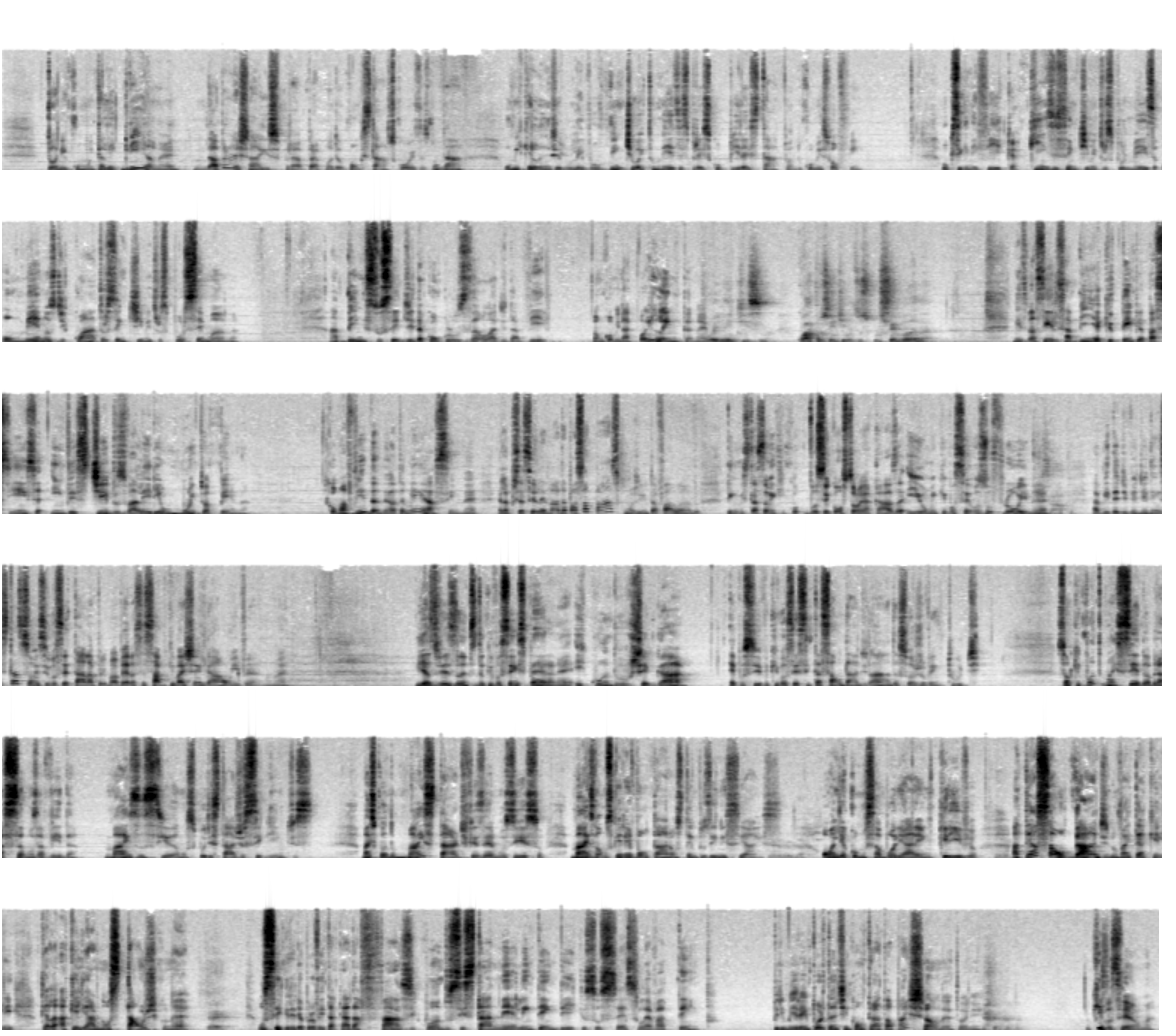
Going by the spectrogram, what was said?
Tony, com muita alegria, né? Não dá para deixar isso para quando eu conquistar as coisas, não dá. O Michelangelo levou 28 meses para esculpir a estátua do começo ao fim. O que significa 15 centímetros por mês ou menos de 4 centímetros por semana. A bem-sucedida conclusão lá de Davi, vamos combinar que foi lenta, né? Foi lentíssima. 4 centímetros por semana mesmo assim, ele sabia que o tempo e a paciência investidos valeriam muito a pena. Como a vida dela também é assim, né? Ela precisa ser levada passo a passo, como a gente está falando. Tem uma estação em que você constrói a casa e uma em que você usufrui, né? Exato. A vida é dividida em estações. Se você está na primavera, você sabe que vai chegar o inverno, né? E às vezes antes do que você espera, né? E quando chegar, é possível que você sinta saudade lá da sua juventude. Só que quanto mais cedo abraçamos a vida, mais ansiamos por estágios seguintes. Mas quando mais tarde fizermos isso, mais vamos querer voltar aos tempos iniciais. É. Olha como saborear é incrível. É. Até a saudade não vai ter aquele, aquela, aquele ar nostálgico, né? É. O segredo é aproveitar cada fase quando se está nela, entender que o sucesso leva tempo. Primeiro é importante encontrar a tua paixão, né, Tony? o que você ama?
